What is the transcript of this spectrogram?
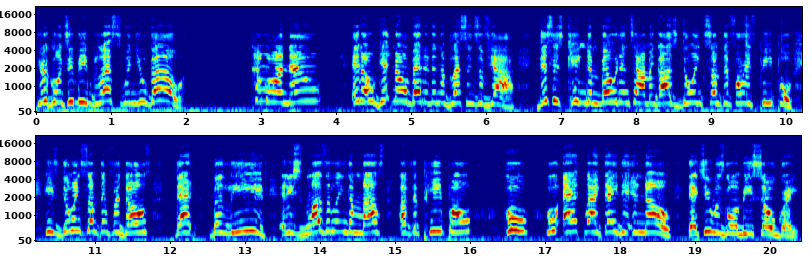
You're going to be blessed when you go. Come on now. It don't get no better than the blessings of Yah. This is kingdom building time and God's doing something for his people. He's doing something for those that believed and he's muzzling the mouths of the people who who act like they didn't know that you was going to be so great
